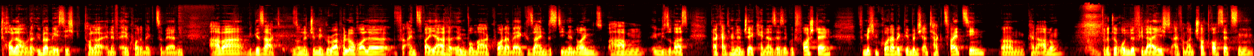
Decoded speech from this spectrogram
toller oder übermäßig toller NFL-Quarterback zu werden. Aber wie gesagt, so eine Jimmy Garoppolo-Rolle für ein, zwei Jahre irgendwo mal Quarterback sein, bis die einen neuen haben, irgendwie sowas, da kann ich mir einen Jake Kenner sehr, sehr gut vorstellen. Für mich ein Quarterback, den würde ich an Tag zwei ziehen. Ähm, keine Ahnung, dritte Runde vielleicht, einfach mal einen Shot draufsetzen.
